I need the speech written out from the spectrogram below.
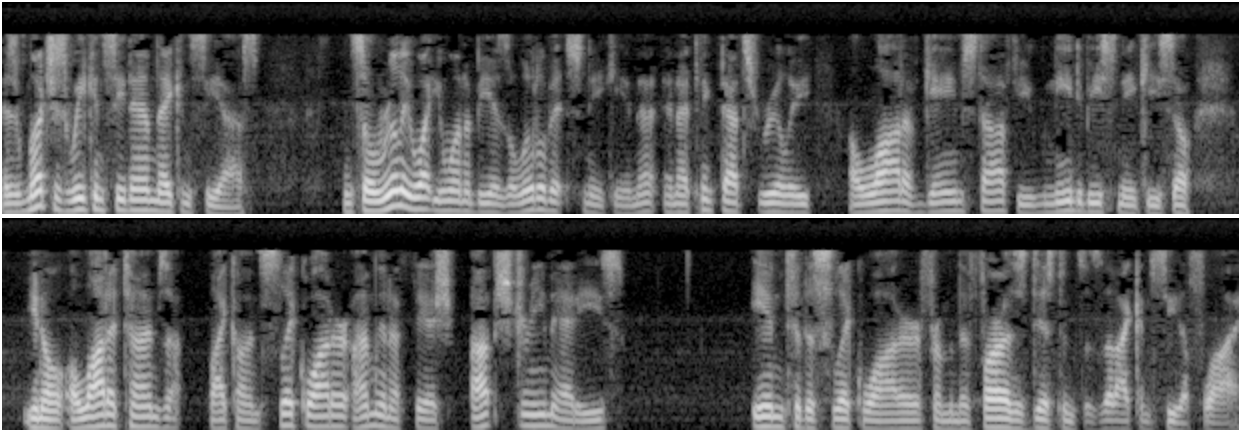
As much as we can see them, they can see us. And so really what you want to be is a little bit sneaky. And that, and I think that's really a lot of game stuff. You need to be sneaky. So, you know, a lot of times, uh, like on slick water, I'm going to fish upstream eddies into the slick water from the farthest distances that I can see the fly.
